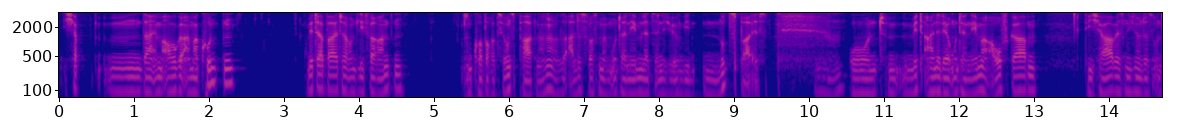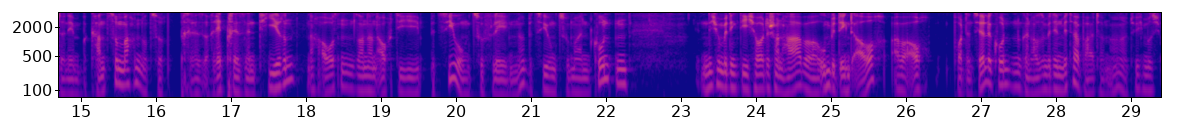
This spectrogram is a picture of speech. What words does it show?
Ich habe ähm, da im Auge einmal Kunden, Mitarbeiter und Lieferanten und Kooperationspartner, ne? also alles, was meinem Unternehmen letztendlich irgendwie nutzbar ist. Mhm. Und mit einer der Unternehmeraufgaben die ich habe, ist nicht nur das Unternehmen bekannt zu machen und zu repräsentieren nach außen, sondern auch die Beziehung zu pflegen. Ne? Beziehung zu meinen Kunden, nicht unbedingt die ich heute schon habe, aber unbedingt auch, aber auch potenzielle Kunden, genauso mit den Mitarbeitern. Ne? Natürlich muss ich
